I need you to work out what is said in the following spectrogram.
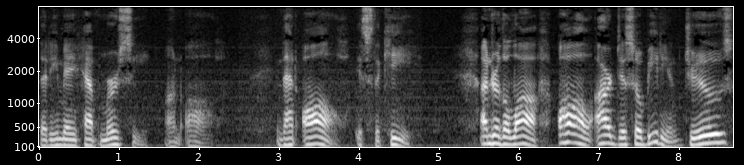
that he may have mercy on all. And that all is the key. Under the law, all are disobedient Jews,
